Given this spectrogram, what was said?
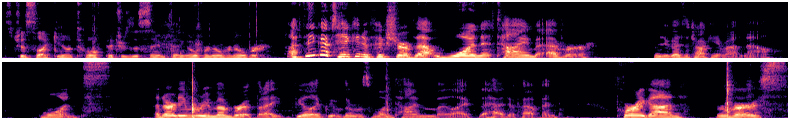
it's just like, you know, 12 pictures of the same thing over and over and over. I think I've taken a picture of that one time ever. What you guys are talking about now. Once. I don't even remember it, but I feel like there was one time in my life that had to have happened. Porygon, reverse.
